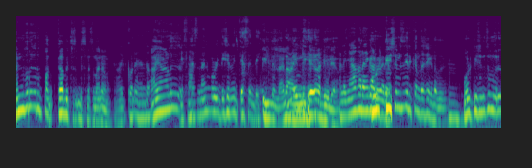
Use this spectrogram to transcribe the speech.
അൻവർ ഒരു പക്കാ പക്ക ബിസിനസ്മാനാണ്. ആയിക്കോട്ടെ അയാൾ ബിസിനസ്മാൻ പൊളിറ്റീഷ്യൻ വ്യത്യാസമുണ്ട് ഇല്ലല്ല അല്ല ഞാൻ പറയാൻ. പൊളിറ്റീഷ്യൻസ് ശരിക്കും എന്താ ചെയ്യണത്? പൊളിറ്റീഷ്യൻസും ഒരു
